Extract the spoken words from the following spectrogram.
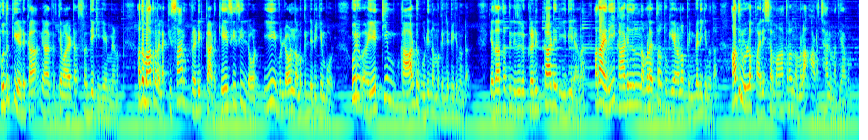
പുതുക്കിയെടുക്കാൻ കൃത്യമായിട്ട് ശ്രദ്ധിക്കുകയും വേണം. അതുമാത്രമല്ല Kisan credit card K C C loan ഈ ലോൺ നമുക്ക് ലഭിക്കുമ്പോൾ ഒരു എ ടി എം കാർഡ് കൂടി നമുക്ക് ലഭിക്കുന്നുണ്ട്. യഥാർത്ഥത്തിൽ ഇതൊരു ക്രെഡിറ്റ് കാർഡ് രീതിയിലാണ്. അതായത് ഈ കാർഡിൽ നിന്ന് നമ്മൾ എത്ര തുകയാണോ പിൻവലിക്കുന്നത് അതിനുള്ള പലിശ മാത്രം നമ്മൾ അടച്ചാൽ മതിയാകും.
